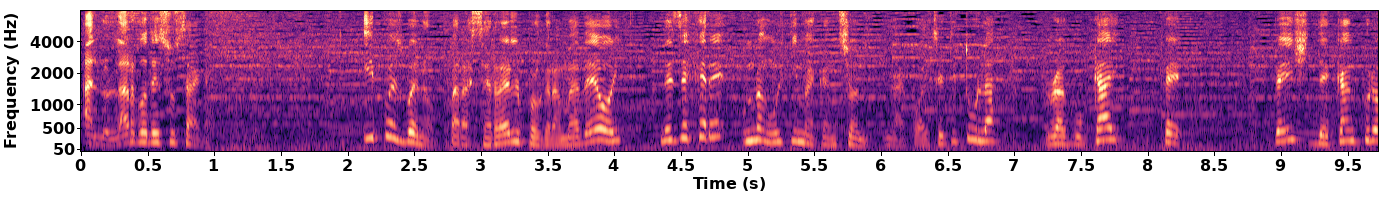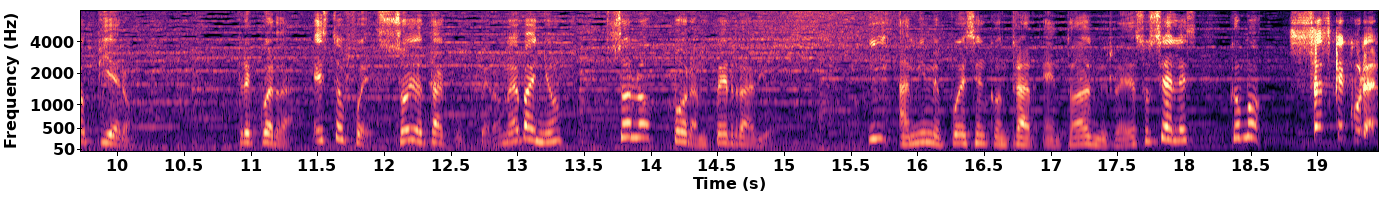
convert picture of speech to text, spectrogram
a lo largo de su saga. Y pues bueno, para cerrar el programa de hoy, les dejaré una última canción, la cual se titula Ragukai Pe Page de Kankuro Piero. Recuerda, esto fue Soy Otaku, pero me baño, solo por Amper Radio. Y a mí me puedes encontrar en todas mis redes sociales como Sasuke Kuran.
